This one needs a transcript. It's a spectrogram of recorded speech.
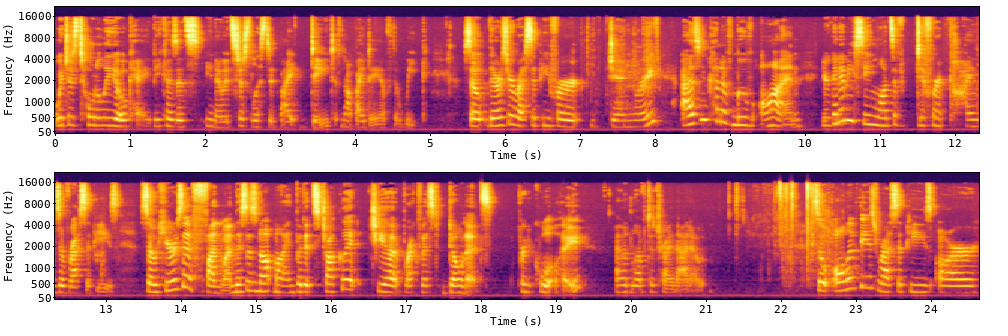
which is totally okay because it's, you know, it's just listed by date, not by day of the week. So there's your recipe for January. As you kind of move on, you're going to be seeing lots of different kinds of recipes. So here's a fun one. This is not mine, but it's chocolate chia breakfast donuts. Pretty cool, hey? I would love to try that out. So all of these recipes are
